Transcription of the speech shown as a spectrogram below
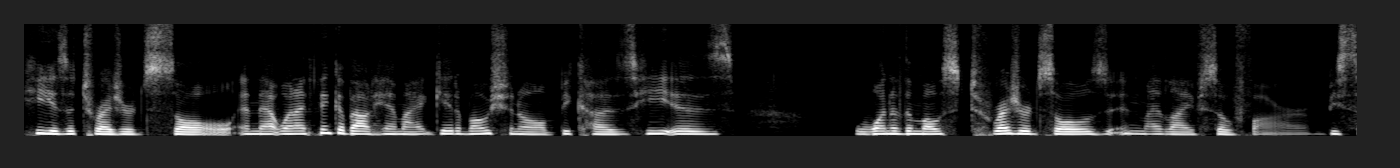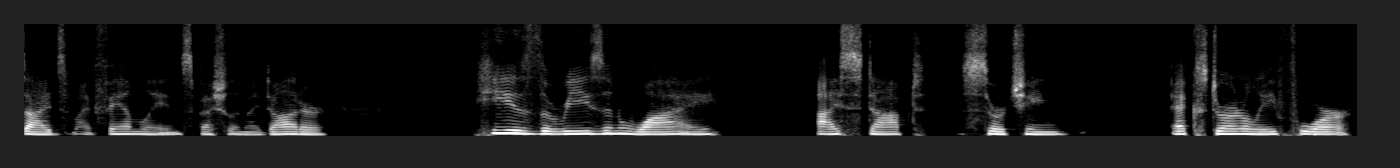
he is a treasured soul. And that when I think about him, I get emotional because he is one of the most treasured souls in my life so far, besides my family and especially my daughter. He is the reason why I stopped searching externally for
